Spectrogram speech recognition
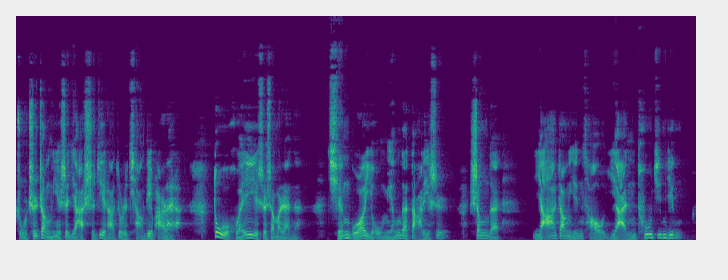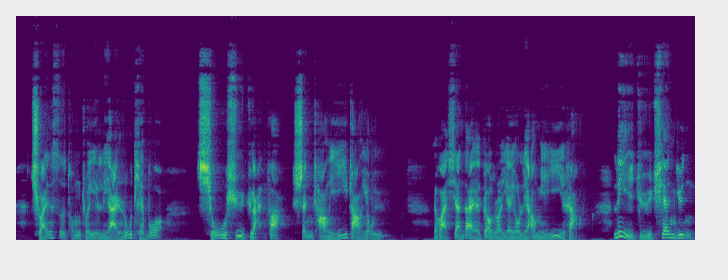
主持正义是假，实际上就是抢地盘来了。杜回是什么人呢？秦国有名的大力士，生的牙张银槽，眼突金睛。拳似铜锤，脸如铁钵，虬须卷发，身长一丈有余。要按现在标准，也有两米一以上。力举千钧，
